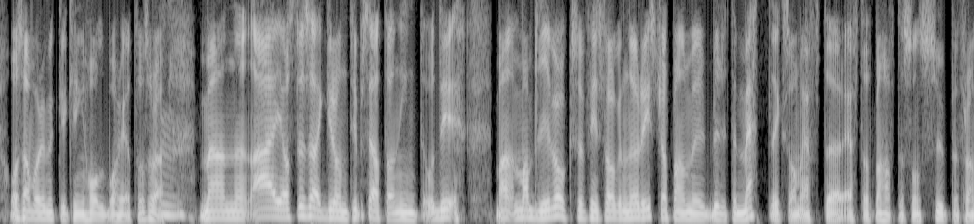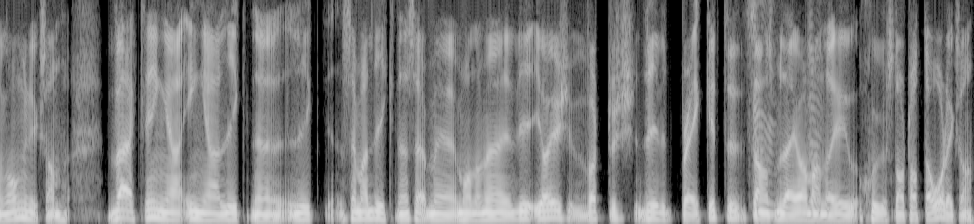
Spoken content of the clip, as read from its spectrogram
och sen var det mycket kring hållbarhet och sådär. Mm. Men nej, jag skulle säga grundtips är att han inte och det, man, man blir också, finns väl en risk att man blir lite mätt liksom, efter, efter att man haft en sån superframgång. Liksom. Verkligen inga, inga likne, lik, man liknelser med honom. Men vi, jag har ju varit och drivit Breakit tillsammans mm. med dig och Amanda mm. i sju, snart åtta år. Liksom.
